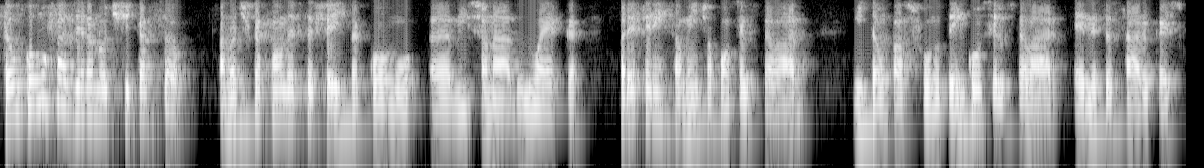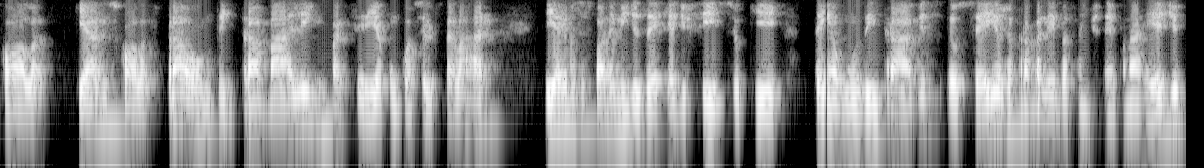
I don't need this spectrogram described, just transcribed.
Então, como fazer a notificação? A notificação deve ser feita, como é, mencionado no ECA, preferencialmente ao Conselho Estelar. Então, Passo Fundo tem Conselho Estelar, é necessário que a escola que as escolas, para ontem, trabalhem em parceria com o Conselho Tutelar, e aí vocês podem me dizer que é difícil, que tem alguns entraves, eu sei, eu já trabalhei bastante tempo na rede,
